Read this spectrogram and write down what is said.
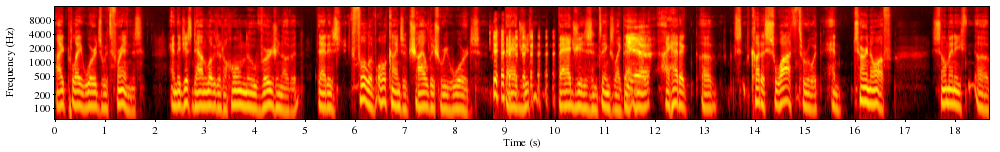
I play words with friends and they just downloaded a whole new version of it that is full of all kinds of childish rewards badges, badges and things like that. Yeah. I, I, had to uh, cut a swath through it and turn off so many uh,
